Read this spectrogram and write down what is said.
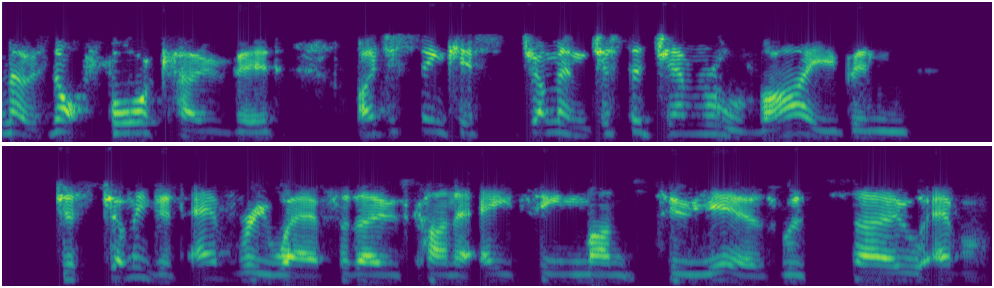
No, it's not for COVID. I just think it's. I mean, just a general vibe in. Just, I mean, just everywhere for those kind of eighteen months, two years was so. Ev-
